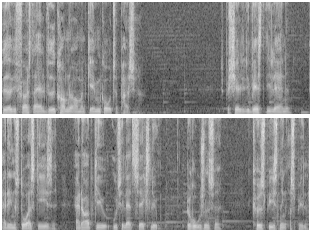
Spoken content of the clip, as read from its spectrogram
beder vi først af alt vedkommende om at gennemgå tapasya. Specielt i de vestlige lande er det en stor askese at opgive utilladt sexliv, beruselse, kødspisning og spil.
